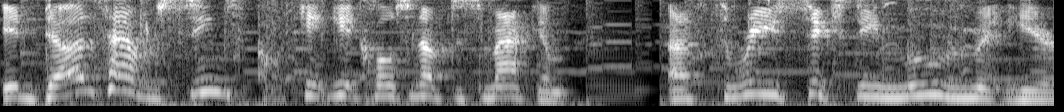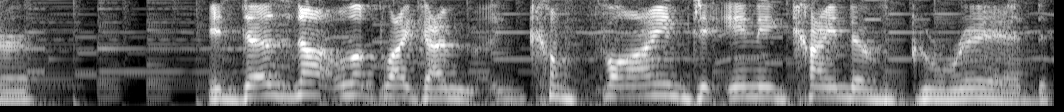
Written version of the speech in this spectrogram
It does have seems. Oh, I can't get close enough to smack him. A 360 movement here. It does not look like I'm confined to any kind of grid,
